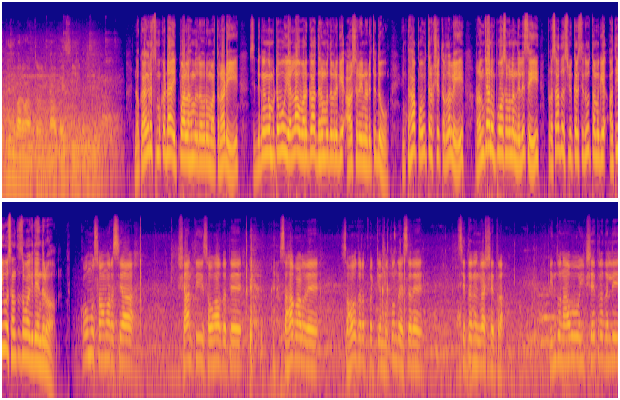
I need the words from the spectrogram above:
ಅಭಿವೃದ್ಧಿ ಅಂತ ಹೇಳಿ ನಾವು ಬಯಸಿ ಇಲ್ಲಿ ಬಂದಿದ್ದೀವಿ. ನಾವು ಕಾಂಗ್ರೆಸ್ ಮುಖಂಡ ಇಕ್ಬಾಲ್ ಅಹಮದ್ ಅವರು ಮಾತನಾಡಿ ಸಿದ್ಧಗಂಗಾ ಮಠವು ಎಲ್ಲ ವರ್ಗ ಧರ್ಮದವರಿಗೆ ಆಶ್ರಯ ನೀಡುತ್ತಿದ್ದು ಇಂತಹ ಪವಿತ್ರ ಕ್ಷೇತ್ರದಲ್ಲಿ ರಂಜಾನ್ ಉಪವಾಸವನ್ನು ನಿಲ್ಲಿಸಿ ಪ್ರಸಾದ ಸ್ವೀಕರಿಸಿದ್ದು ತಮಗೆ ಅತೀವ ಸಂತಸವಾಗಿದೆ ಎಂದರು. ಕೋಮು ಸಾಮರಸ್ಯ ಶಾಂತಿ ಸೌಹಾರ್ದತೆ ಸಹಬಾಳ್ವೆ ಸಹೋದರತ್ವಕ್ಕೆ ಮತ್ತೊಂದು ಹೆಸರೇ ಸಿದ್ಧಗಂಗಾ ಕ್ಷೇತ್ರ. ಇಂದು ನಾವು ಈ ಕ್ಷೇತ್ರದಲ್ಲಿ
